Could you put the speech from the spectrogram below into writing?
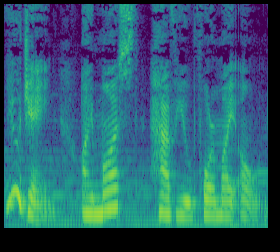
You, Jane, I must have you for my own.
